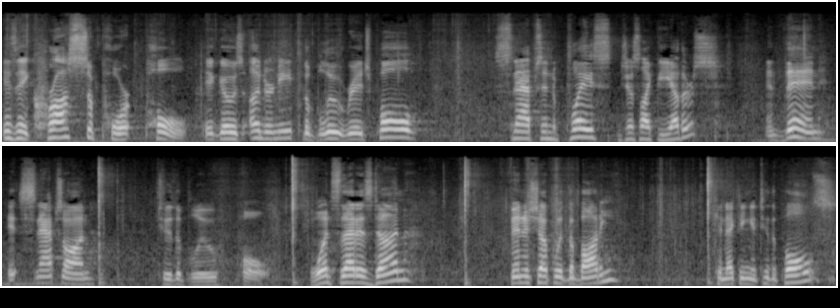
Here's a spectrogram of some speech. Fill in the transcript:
is a cross support pole. It goes underneath the blue ridge pole, snaps into place just like the others and then it snaps on to the blue pole. Once that is done, finish up with the body, connecting it to the poles.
